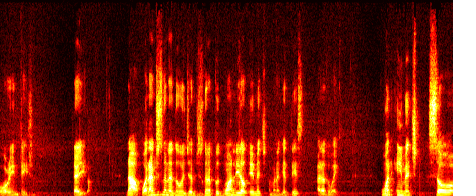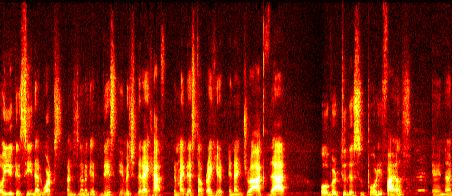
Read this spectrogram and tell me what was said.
orientation. There you go. Now what I'm just gonna do is I'm just gonna put one little image. I'm gonna get this out of the way. One image so you can see that works. I'm just gonna get this image that I have in my desktop right here and I drag that over to the supported files and I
